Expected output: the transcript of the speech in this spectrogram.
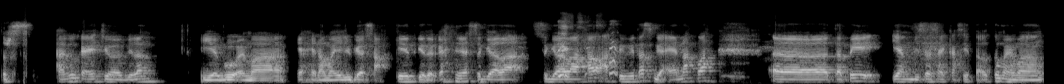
Terus aku kayak cuma bilang iya bu emang ya namanya juga sakit gitu kan ya segala segala hal aktivitas nggak enak lah uh, tapi yang bisa saya kasih tahu tuh memang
